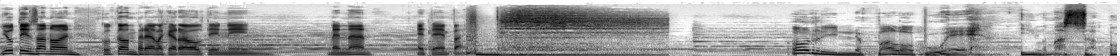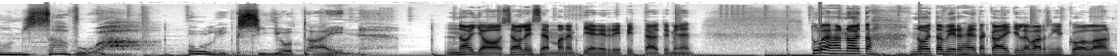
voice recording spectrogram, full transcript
Jutin sanoin, kun Tampereella kerran oltiin, niin mennään eteenpäin. Arin palopuhe. Ilmassa on savua. Oliks jotain? No joo, se oli semmonen pieni ripittäytyminen. Tuleehan noita, noita virheitä kaikille, varsinkin kun ollaan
